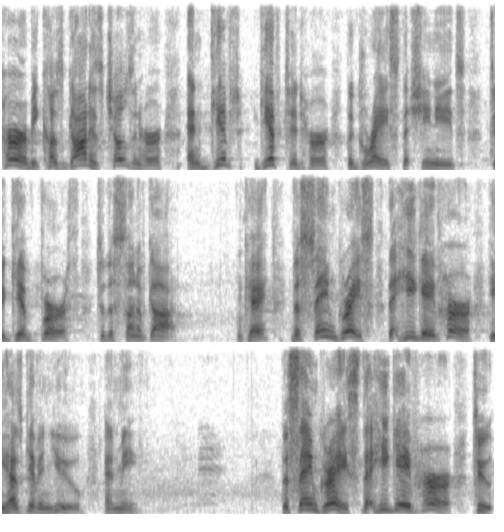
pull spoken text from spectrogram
her because God has chosen her and gift, gifted her the grace that she needs to give birth to the Son of God. Okay? The same grace that he gave her, he has given you and me. The same grace that he gave her to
